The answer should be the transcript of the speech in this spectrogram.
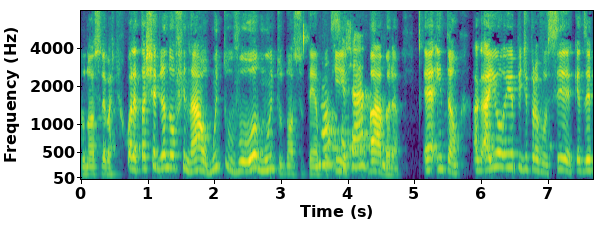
do nosso debate. Olha, está chegando ao final, muito voou muito o nosso tempo Nossa, aqui, já? Bárbara. É, então, aí eu ia pedir para você, quer dizer,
